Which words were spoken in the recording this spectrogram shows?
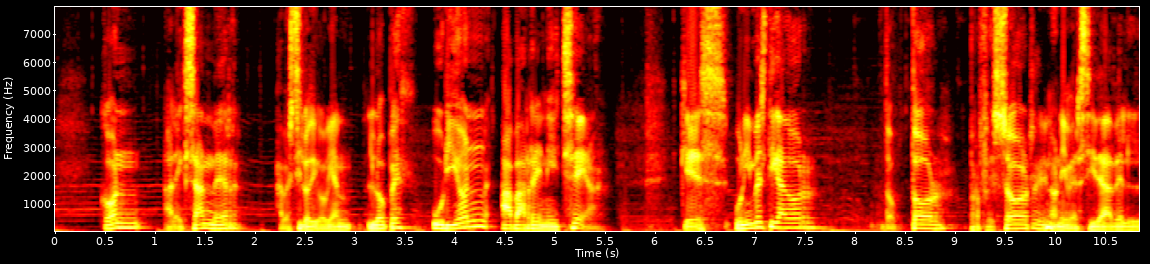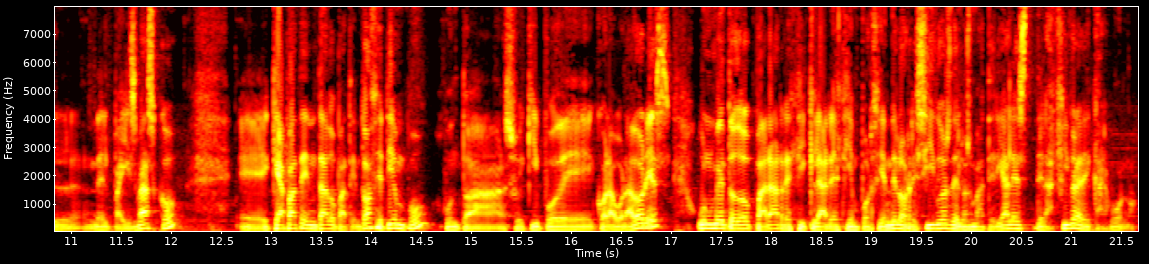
con Alexander, a ver si lo digo bien, López Urión Abarrenechea, que es un investigador, doctor, profesor en la Universidad del, País Vasco, eh, que ha patentado, patentó hace tiempo, junto a su equipo de colaboradores, un método para reciclar el 100% de los residuos de los materiales de la fibra de carbono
